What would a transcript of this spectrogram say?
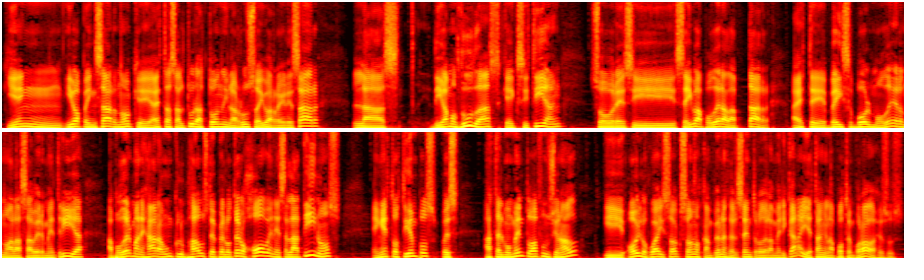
quien iba a pensar, ¿no? que a estas alturas Tony La Russa iba a regresar, las digamos dudas que existían sobre si se iba a poder adaptar a este béisbol moderno, a la sabermetría, a poder manejar a un clubhouse de peloteros jóvenes latinos en estos tiempos, pues hasta el momento ha funcionado y hoy los White Sox son los campeones del centro de la americana y están en la postemporada, Jesús.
